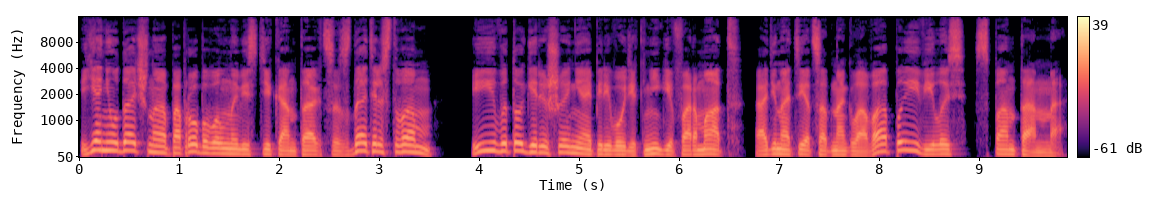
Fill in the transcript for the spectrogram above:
Я неудачно попробовал навести контакт с издательством, и в итоге решение о переводе книги формат «Один отец, одна глава» появилось спонтанно.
